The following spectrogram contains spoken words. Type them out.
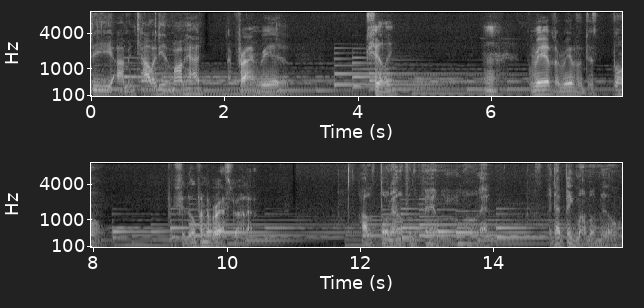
the uh, mentality that mom had. A prime rib, chili. Mm. Ribs, the ribs would just boom. They should open the restaurant up. I'll throw down for the family, you know, that like that Big Mama meal,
